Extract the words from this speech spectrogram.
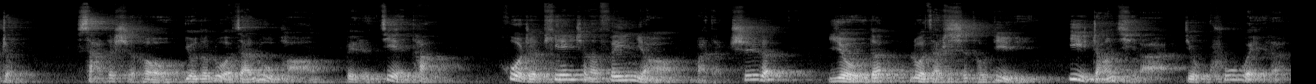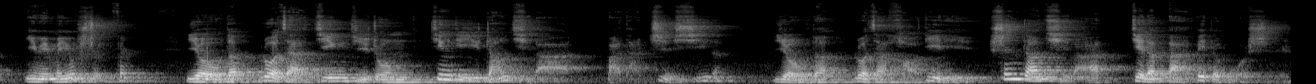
种，撒的时候，有的落在路旁被人践踏，或者天上的飞鸟把它吃了；有的落在石头地里，一长起来就枯萎了，因为没有水分；有的落在荆棘中，荆棘一长起来。窒息了，有的落在好地里，生长起来，结了百倍的果实。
